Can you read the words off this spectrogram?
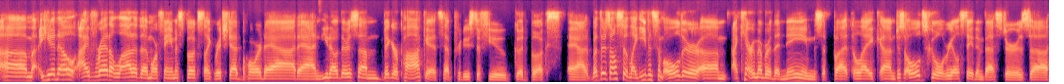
Um, you know, I've read a lot of the more famous books like Rich Dad Poor Dad, and you know, there's some um, bigger pockets have produced a few good books, and but there's also like even some older. Um, I can't remember the names, but like um, just old school real estate investors. Uh,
